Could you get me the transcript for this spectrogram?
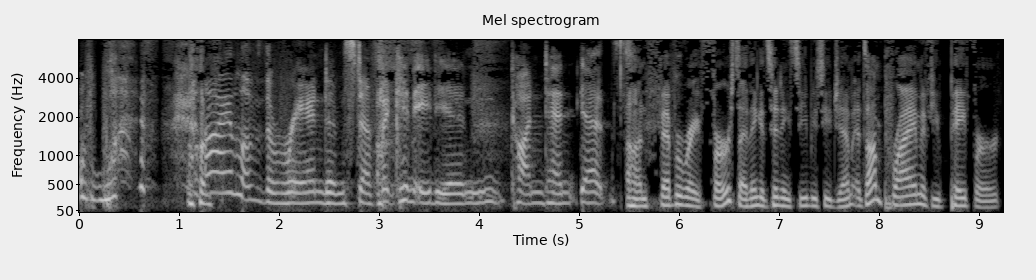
what i love the random stuff that canadian content gets on February 1st. I think it's hitting CBC Gem. It's on Prime if you pay for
